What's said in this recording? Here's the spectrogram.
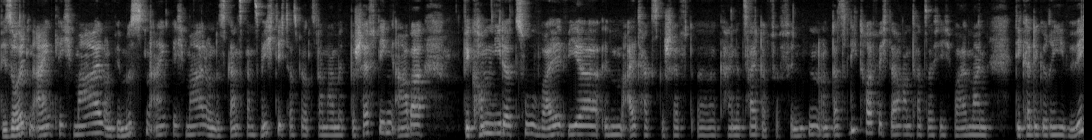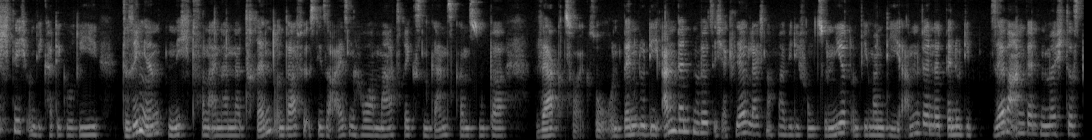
wir sollten eigentlich mal und wir müssten eigentlich mal und es ist ganz, ganz wichtig, dass wir uns da mal mit beschäftigen, aber wir kommen nie dazu, weil wir im Alltagsgeschäft äh, keine Zeit dafür finden. Und das liegt häufig daran tatsächlich, weil man die Kategorie wichtig und die Kategorie dringend nicht voneinander trennt. Und dafür ist diese Eisenhower Matrix ein ganz, ganz super Werkzeug. So, und wenn du die anwenden willst, ich erkläre gleich nochmal, wie die funktioniert und wie man die anwendet, wenn du die selber anwenden möchtest,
